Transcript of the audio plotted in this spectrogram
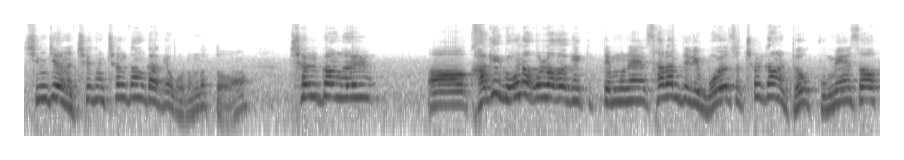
심지어는 최근 철강 가격 오른 것도 철강을 어, 가격이 워낙 올라가기 때문에 사람들이 모여서 철강을 더 구매해서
